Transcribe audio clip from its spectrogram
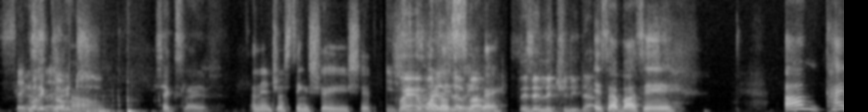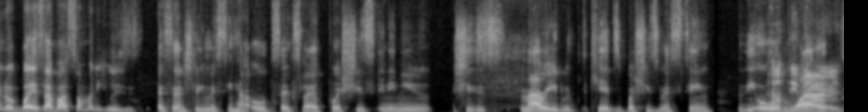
Sex What's it life. called? Um, sex life. it's an interesting show. You should. You Wait, should what watch it It's about? very- Is it literally that? It's about a um kind of, but it's about somebody who's essentially missing her old sex life, but she's in a new. She's married with kids, but she's missing the old Healthy wild marriage.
